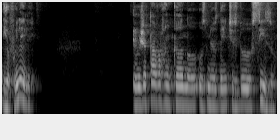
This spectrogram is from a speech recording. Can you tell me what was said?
E eu fui nele. Eu já estava arrancando os meus dentes do siso.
